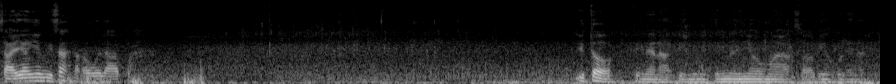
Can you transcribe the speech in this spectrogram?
Sayang yung isa, nakawala pa. Ito, tingnan natin. Tingnan nyo mga kasabi yung huli natin.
